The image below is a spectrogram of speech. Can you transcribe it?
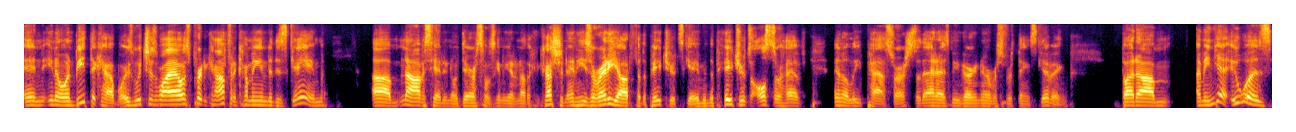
and you know and beat the Cowboys, which is why I was pretty confident coming into this game. Um, now obviously I didn't know Darius was going to get another concussion, and he's already out for the Patriots game. And the Patriots also have an elite pass rush, so that has me very nervous for Thanksgiving. But um, I mean, yeah, it was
